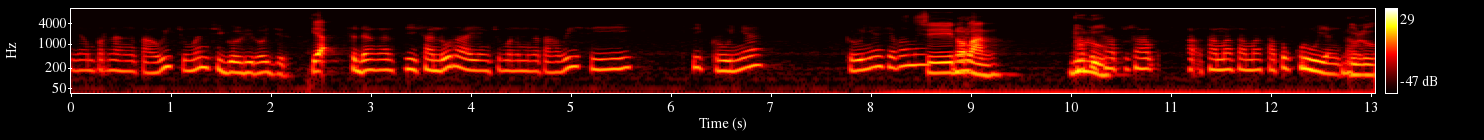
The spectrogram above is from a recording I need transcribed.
yang pernah mengetahui cuman si Goldie Roger Ya, sedangkan si Sandora yang cuman mengetahui si si krunya krunya siapa namanya? Si Norlan. Dulu. satu satu sama sama satu kru yang tahu dulu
